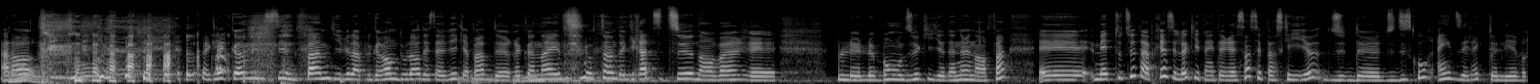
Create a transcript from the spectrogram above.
Alors, fait que là, comme si une femme qui vit la plus grande douleur de sa vie est capable de reconnaître autant de gratitude envers euh, le, le bon Dieu qui lui a donné un enfant. Euh, mais tout de suite après, c'est là qui est intéressant, c'est parce qu'il y a du, de- du discours indirect libre.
